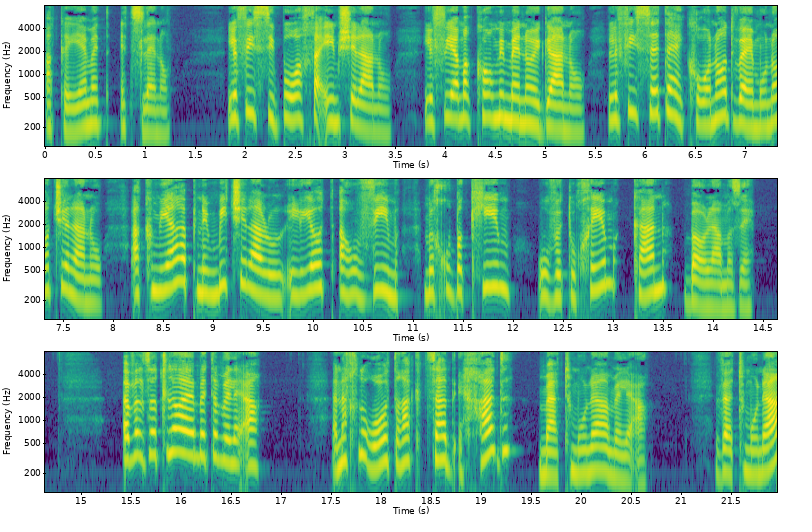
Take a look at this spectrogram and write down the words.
הקיימת אצלנו. לפי סיפור החיים שלנו, לפי המקום ממנו הגענו, לפי סט העקרונות והאמונות שלנו, הכמיהה הפנימית שלנו להיות אהובים, מחובקים ובטוחים כאן בעולם הזה. אבל זאת לא האמת המלאה. אנחנו רואות רק צד אחד מהתמונה המלאה. והתמונה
